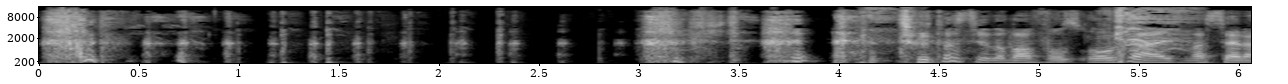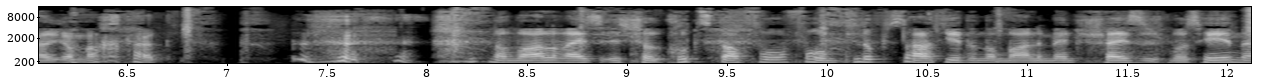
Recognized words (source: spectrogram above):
du das dir nochmal vors Ohr gehalten, was der da gemacht hat. Normalerweise ist schon kurz davor, vor dem Club sagt jeder normale Mensch, scheiße, ich muss hin.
